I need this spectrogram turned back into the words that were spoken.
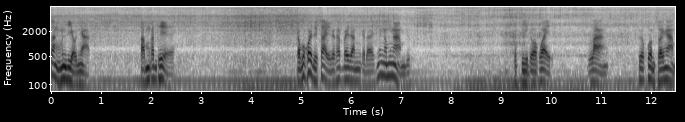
สั่งมันเหลี่ยวหยากตำคันเท่ก็บ่ค่อยได้ใส่แล้วครับใบดันก็ได้ยังงามๆอยู่กะสีดอกไว้ล่างเพื่อความสวยงาม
